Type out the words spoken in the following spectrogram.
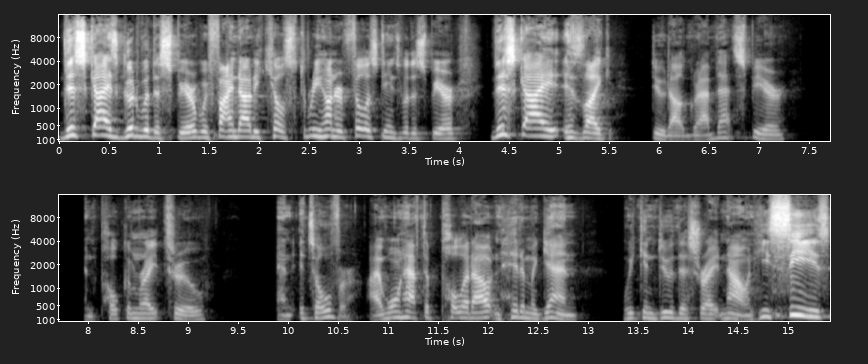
This guy's good with a spear. We find out he kills 300 Philistines with a spear. This guy is like, dude, I'll grab that spear and poke him right through, and it's over. I won't have to pull it out and hit him again. We can do this right now. And he sees,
